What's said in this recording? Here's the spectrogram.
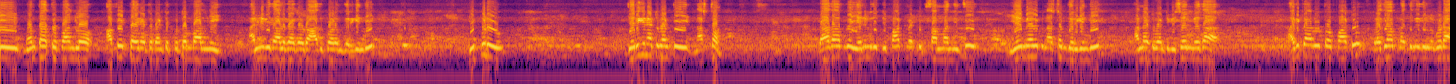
ఈ ముంతా తుఫాన్లో అఫెక్ట్ అయినటువంటి కుటుంబాలని అన్ని విధాలుగా కూడా ఆదుకోవడం జరిగింది. ఇప్పుడు జరిగినటువంటి నష్టం దాదాపుగా ఎనిమిది డిపార్ట్మెంట్లకు సంబంధించి ఏ మేరకు నష్టం జరిగింది అన్నటువంటి విషయం మీద అధికారులతో పాటు ప్రజాప్రతినిధులను కూడా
